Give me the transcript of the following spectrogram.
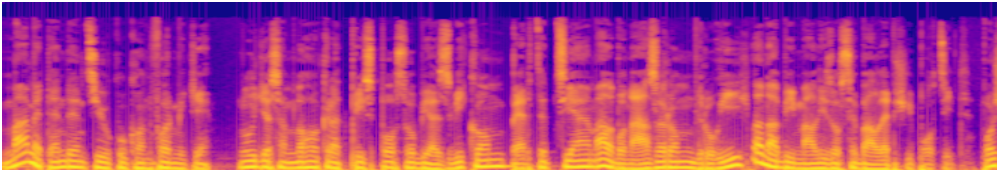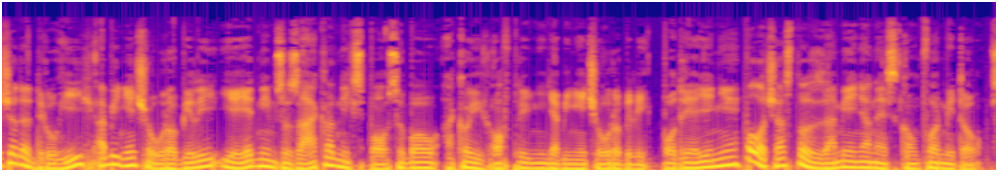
máme tendenciu ku konformite. Ľudia sa mnohokrát prispôsobia zvykom, percepciám alebo názorom druhých, len aby mali zo seba lepší pocit. Požiadať druhých, aby niečo urobili, je jedným zo základných spôsobov, ako ich ovplyvniť, aby niečo urobili. Podriadenie bolo často zamieňané s konformitou. V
